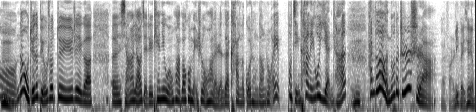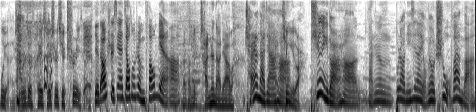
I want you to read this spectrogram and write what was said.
哦，嗯那我觉得，比如说，对于这个呃想要了解这个天津文化，包括美食文化的人，在看的过程当中，哎，不仅看了以后眼馋，嗯还得到很多的知识啊。哎，反正离北京也不远，是不是就可以随时去吃一下？也倒是，现在交通这么方便啊，那咱们就馋馋大家吧，馋馋大家哈，哎，听一段。听一段哈，反正不知道您现在有没有吃午饭吧？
